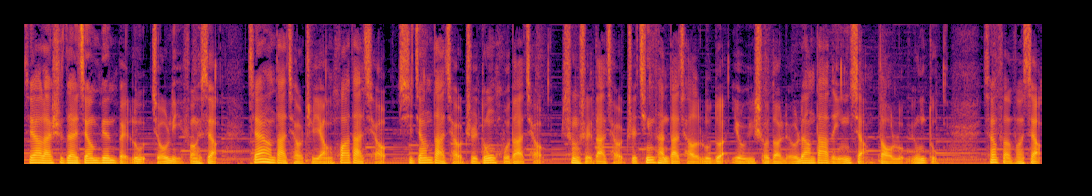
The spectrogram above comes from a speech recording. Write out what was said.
接下来是在江边北路九里方向，江阳大桥至杨花大桥、西江大桥至东湖大桥、圣水大桥至青潭大桥的路段，由于受到流量大的影响，道路拥堵。相反方向，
